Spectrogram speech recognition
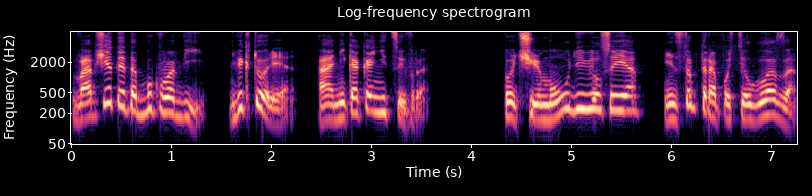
«Вообще-то это буква «Ви», Виктория, а никакая не цифра». «Почему?» – удивился я. Инструктор опустил глаза,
